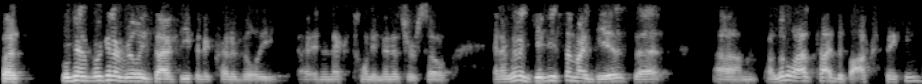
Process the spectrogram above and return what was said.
But we're going we're gonna really dive deep into credibility uh, in the next 20 minutes or so. And I'm to give you some ideas that um, a little outside the box thinking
